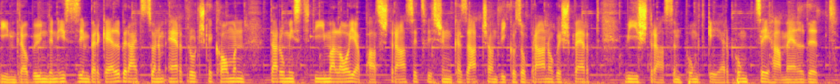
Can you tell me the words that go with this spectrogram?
In Graubünden ist es im Bergell bereits zu einem Erdrutsch gekommen. Darum ist die Maloja-Passstraße zwischen Casaccia und Vico Soprano gesperrt, wie straßen.gr.ch meldet.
